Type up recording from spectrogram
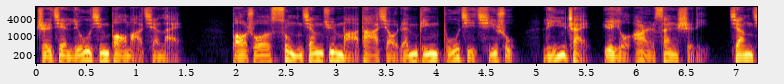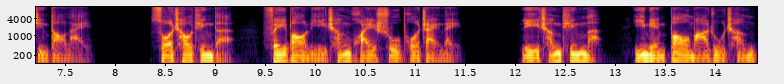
只见流星报马前来，报说宋将军马大小人兵不计其数，离寨约有二三十里，将近到来。索超听得。飞报李成怀树坡寨内，李成听了一面报马入城，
